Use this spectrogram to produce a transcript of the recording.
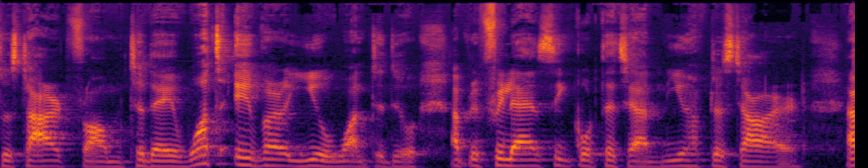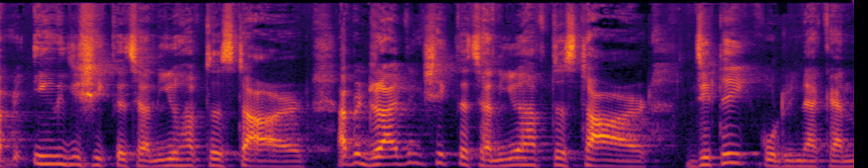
to start from today whatever you want to do আপনি ফ্রিল্যান্সিং করতে চান ইউ হ্যাভ টু স্টার্ট আপনি ইংরেজি শিখতে চান ইউ হ্যাভ টু স্টার্ট আপনি ড্রাইভিং শিখতে চান ইউ হ্যাভ টু স্টার্ট যেটাই করি না কেন,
